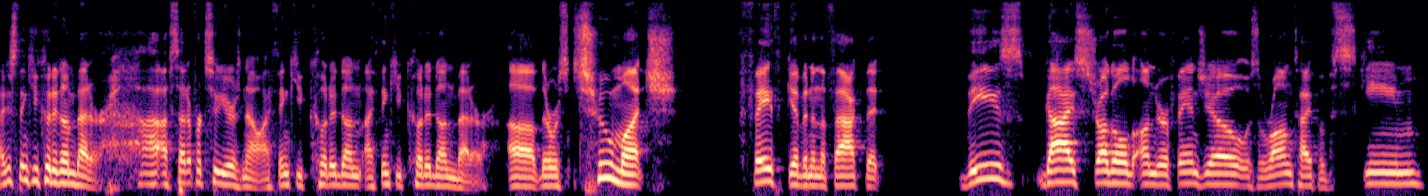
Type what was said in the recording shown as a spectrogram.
I just think you could have done better. I've said it for two years now. I think you could have done. I think you could have done better. Uh, there was too much faith given in the fact that these guys struggled under Fangio. It was the wrong type of scheme.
